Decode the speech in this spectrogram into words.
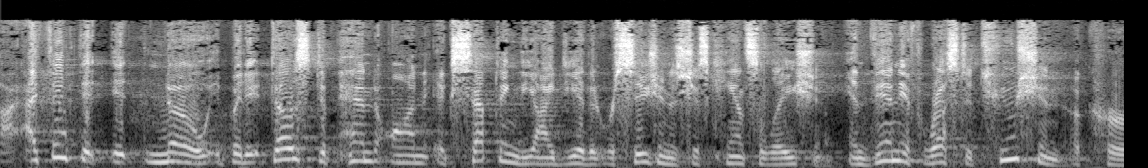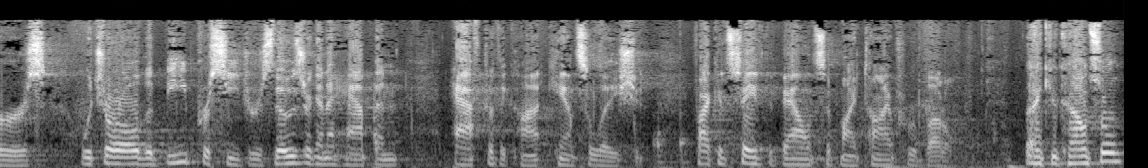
I think that it, no, but it does depend on accepting the idea that rescission is just cancellation. And then if restitution occurs, which are all the B procedures, those are going to happen after the cancellation. If I could save the balance of my time for rebuttal. Thank you, counsel.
